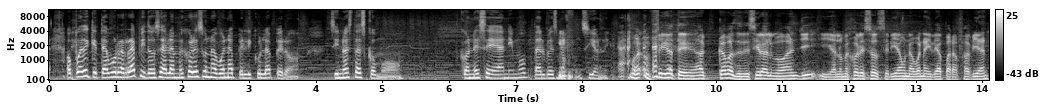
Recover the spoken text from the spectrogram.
o puede que te aburra rápido, o sea, a lo mejor es una buena película, pero si no estás como con ese ánimo, tal vez no funcione. bueno, fíjate, acabas de decir algo, Angie, y a lo mejor eso sería una buena idea para Fabián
